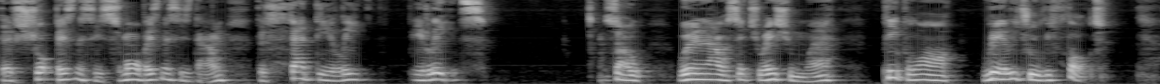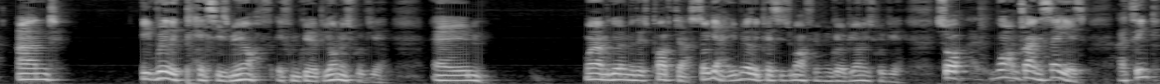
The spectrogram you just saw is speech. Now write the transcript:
They've shut businesses, small businesses down. They've fed the elite elites. So we're in our situation where people are really truly fucked. And it really pisses me off, if I'm going to be honest with you. Um, where I'm going with this podcast. So yeah, it really pisses me off if I'm going to be honest with you. So what I'm trying to say is, I think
